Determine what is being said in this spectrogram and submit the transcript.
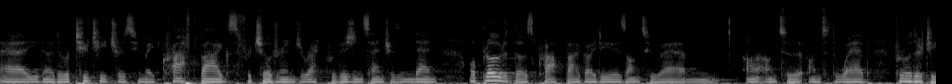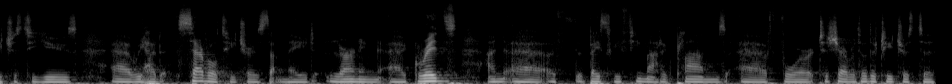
Uh, you know, there were two teachers who made craft bags for children in direct provision centres, and then uploaded those craft bag ideas onto um, onto onto the web for other teachers to use. Uh, we had several teachers that made learning uh, grids and uh, basically thematic plans uh, for to share with other teachers to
